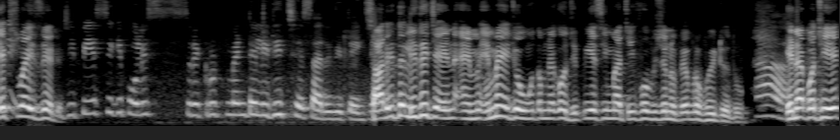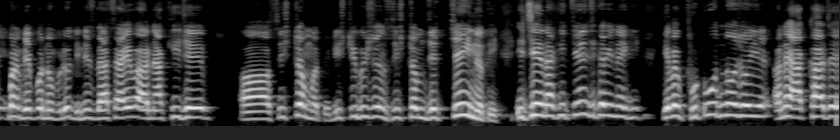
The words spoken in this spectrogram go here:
એક્સ વાય ઝેડ જીપીએસસી કે પોલીસ રિક્રુટમેન્ટે લીધી જ છે સારી રીતે સારી રીતે લીધી છે. એમાં જો હું તમને કહું જીપીએસસી માં ચીફ ઓફિસરનું પેપર ફૂટ્યું હતું એના પછી એક પણ પેપર ન પડ્યું દિનેશ દાસ આવ્યા અને આખી જે સિસ્ટમ હતી ડિસ્ટ્રીબ્યુશન સિસ્ટમ જે ચેઇન હતી એ ચેઇન આખી ચેન્જ કરી નાખી કે ભાઈ ફૂટવું જ ન જોઈએ અને આખા જે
